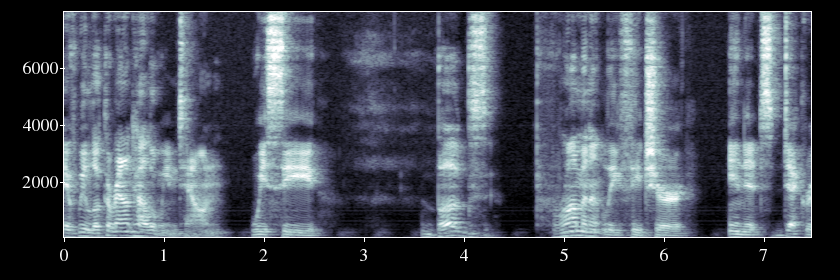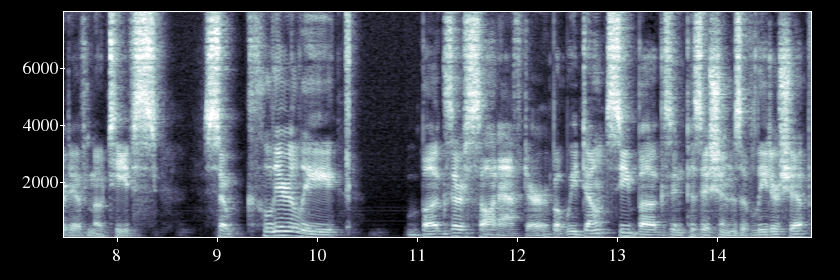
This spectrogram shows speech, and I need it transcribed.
If we look around Halloween Town, we see bugs prominently feature in its decorative motifs. So clearly, bugs are sought after, but we don't see bugs in positions of leadership.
